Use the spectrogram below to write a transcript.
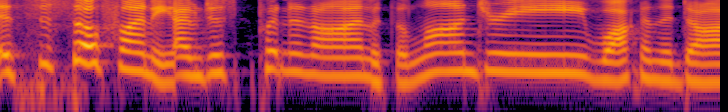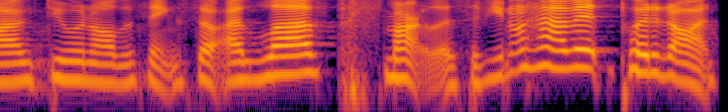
it's just so funny. I'm just putting it on with the laundry, walking the dog, doing all the things. So I love Smartless. If you don't have it, put it on.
